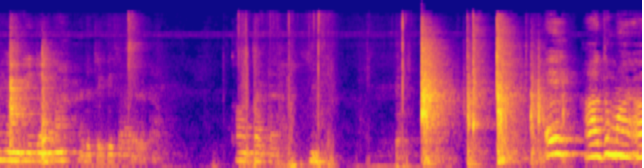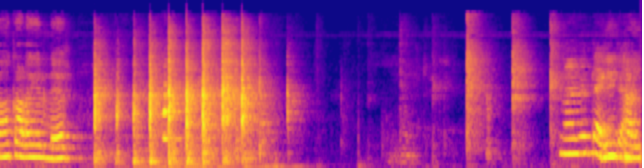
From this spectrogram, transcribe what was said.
നമുക്ക് ഇതൊന്ന് അടുത്തേക്ക് താഴെ ഏയ് അത് ആ കളയല്ലേ നല്ല ഈ ടൈറ്റാ കൈ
